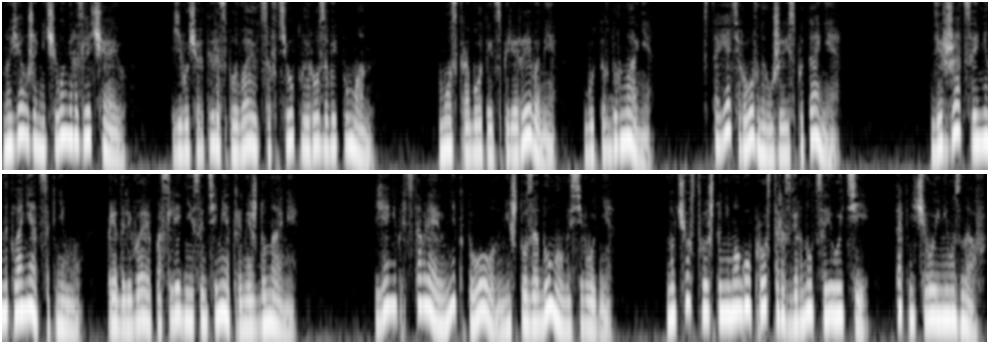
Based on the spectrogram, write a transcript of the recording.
но я уже ничего не различаю. Его черты расплываются в теплый розовый туман. Мозг работает с перерывами, будто в дурмане. Стоять ровно уже испытание. Держаться и не наклоняться к нему, преодолевая последние сантиметры между нами — я не представляю ни кто он, ни что задумал на сегодня, но чувствую, что не могу просто развернуться и уйти, так ничего и не узнав.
